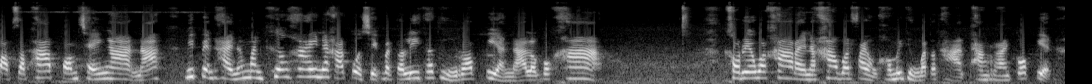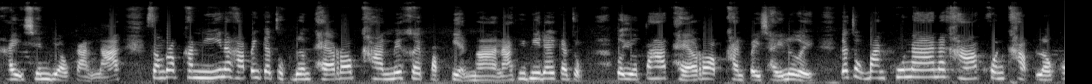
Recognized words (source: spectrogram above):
ปรับสภาพพร้อมใช้งานนะ มีเปลี่ยนถ่ายน้ำมันเครื่องให้นะคะ ตรวจเช็คแบตเตอรี่ถ้าถึงรอบเปลี่ยนนะ แล้วก็ค่า เขาเรียกว่าค่าอะไรนะค่าวัดไฟของเขาไม่ถึงมาตรฐานทางร้านก็เปลี่ยนให้เช่นเดียวกันนะสำหรับคันนี้นะคะ เป็นกระจกเดิมแท้รอบคันไม่เคยปรับเปลี่ยนมานะพี่ๆได้กระจกโตโยต้าแท้รอบคันไปใช้เลย กระจกบานคู่หน้านะคะ คนขับแล้วก็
